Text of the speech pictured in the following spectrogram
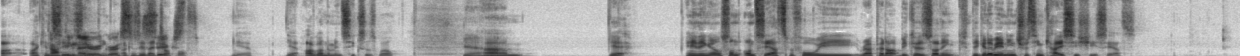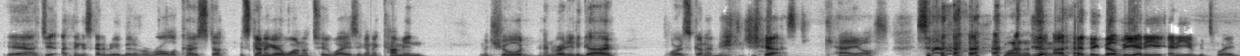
I, I can I see think the they thing. I can see they drop off. Yeah, Yeah, I've got them in six as well. Yeah. Um, yeah. Anything else on, on Souths before we wrap it up? Because I think they're going to be an interesting case this year, Souths. Yeah, I, I think it's going to be a bit of a roller coaster. It's going to go one or two ways. They're going to come in matured and ready to go, or it's going to be just chaos. So One of the two. I don't think there'll be any any in between.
